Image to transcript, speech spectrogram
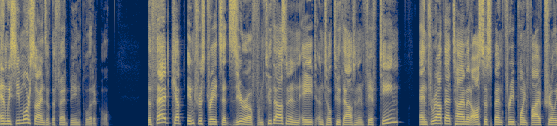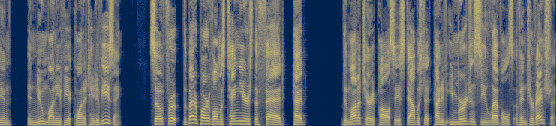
and we see more signs of the Fed being political. The Fed kept interest rates at zero from 2008 until 2015, and throughout that time it also spent 3.5 trillion in new money via quantitative easing. So for the better part of almost 10 years the Fed had the monetary policy established at kind of emergency levels of intervention.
